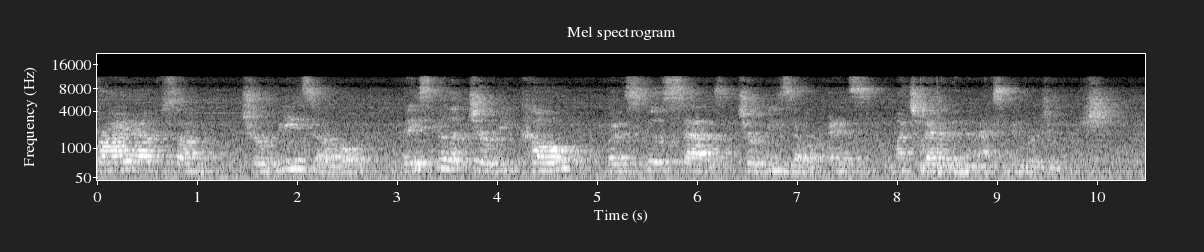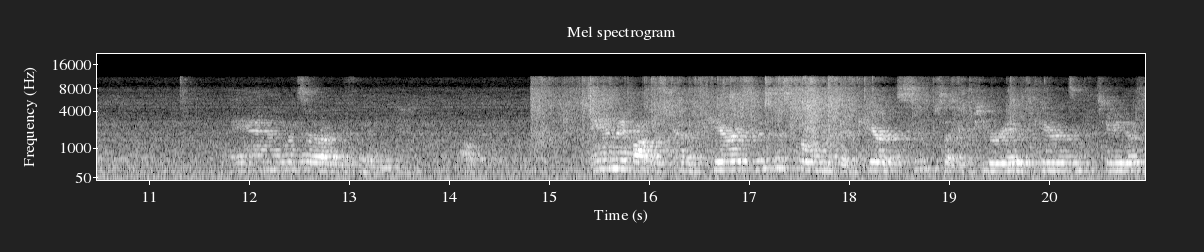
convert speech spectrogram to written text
fried up some chorizo. They spell it chorico, but it still says chorizo, and it's much better than the Mexican version. And what's our other thing? Oh. And I bought this cut of carrots. This is for one of the carrot soups, like a puree with carrots and potatoes.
